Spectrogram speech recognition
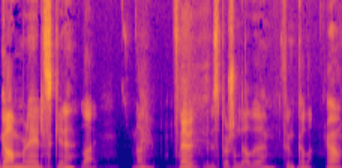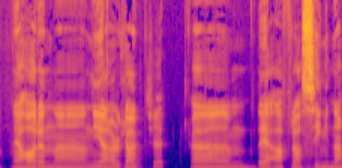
gamle elskere. Nei. Men jeg vet- det spørs om det hadde funka, da. Ja, jeg har en uh, ny her. Er du klar? Kjør. Uh, det er fra Signe,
